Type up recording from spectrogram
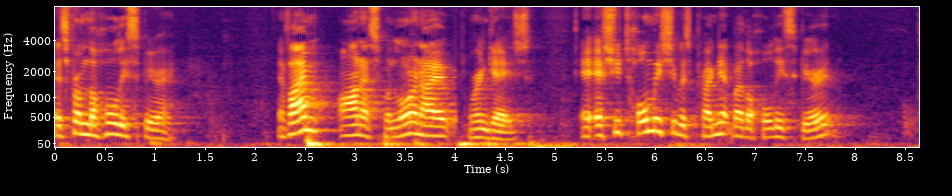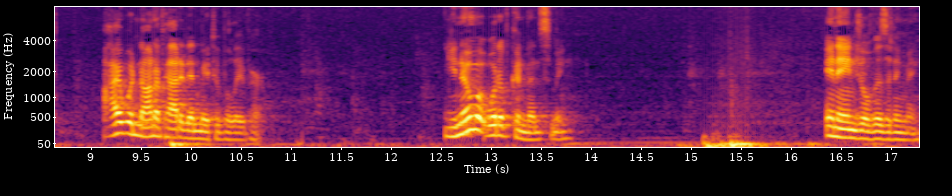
is from the Holy Spirit. If I'm honest, when Laura and I were engaged, if she told me she was pregnant by the Holy Spirit, I would not have had it in me to believe her. You know what would have convinced me? An angel visiting me.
